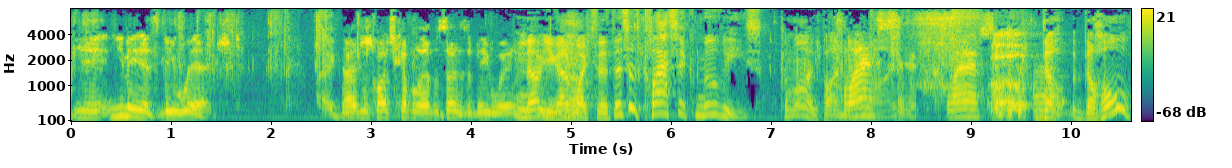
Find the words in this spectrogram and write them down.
You, you mean it's Bewitched? Can I just watch a couple of episodes of Bewitched? No, you got to Yeah. watch this. This is classic movies. Come on, Podman. Classic. Classic. Uh-oh. The the whole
